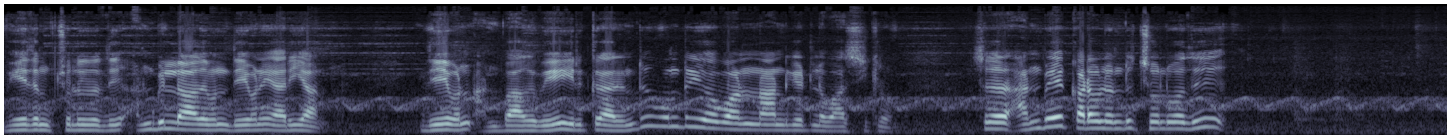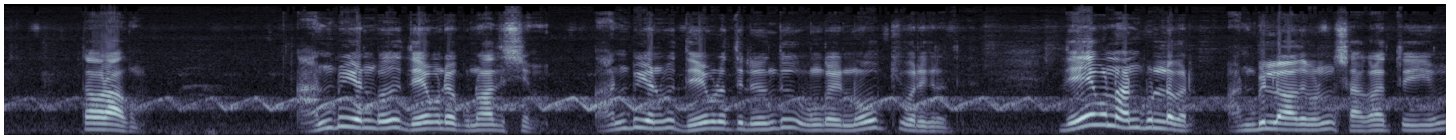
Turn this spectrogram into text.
வேதம் சொல்கிறது அன்பில்லாதவன் தேவனை அறியான். தேவன் அன்பாகவே இருக்கிறார் என்று ஒன்று யோவான் நான்கு எட்டில் வாசிக்கிறோம். சிலர் அன்பே கடவுள் என்று சொல்வது தவறாகும். அன்பு என்பது தேவனுடைய குணாதிசயம். அன்பு என்பது தேவனத்திலிருந்து உங்களை நோக்கி வருகிறது. தேவன் அன்புள்ளவர். அன்பில்லாதவன் சகலத்தையும்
